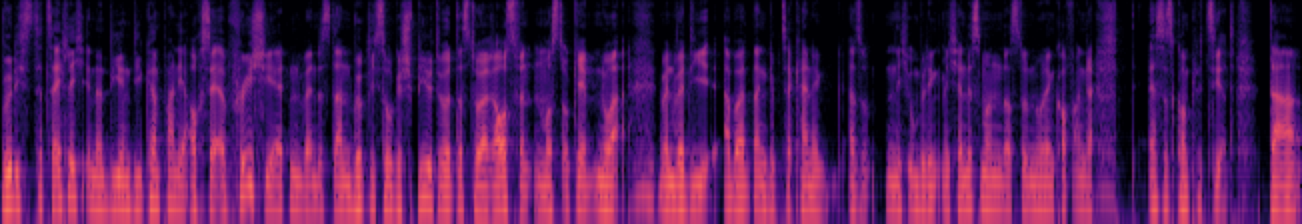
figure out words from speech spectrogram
würde ich es tatsächlich in einer D&D-Kampagne auch sehr appreciaten, wenn das dann wirklich so gespielt wird, dass du herausfinden musst, okay, nur wenn wir die, aber dann gibt es ja keine, also nicht unbedingt Mechanismen, dass du nur den Kopf angreifst. Es ist kompliziert. Da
